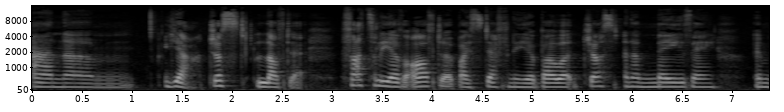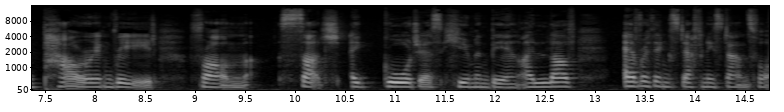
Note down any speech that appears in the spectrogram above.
And um, yeah, just loved it. Fattily Ever After by Stephanie Yeboah, just an amazing, empowering read from such a gorgeous human being. I love everything Stephanie stands for.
